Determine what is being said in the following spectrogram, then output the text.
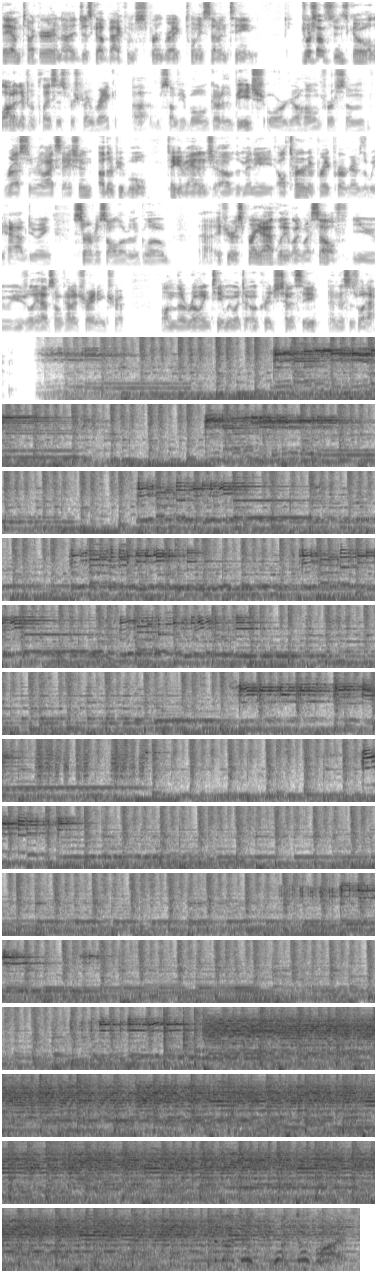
Hey, I'm Tucker, and I just got back from spring break 2017. Georgetown students go a lot of different places for spring break. Um, some people go to the beach or go home for some rest and relaxation. Other people take advantage of the many alternative break programs that we have doing service all over the globe. Uh, if you're a spring athlete like myself, you usually have some kind of training trip. On the rowing team, we went to Oak Ridge, Tennessee, and this is what happened. two, one, two!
